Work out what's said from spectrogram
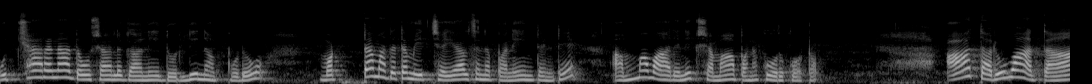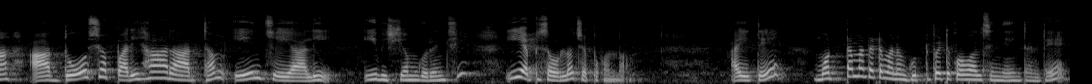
ఉచ్చారణ దోషాలు కానీ దొర్లినప్పుడు మొట్టమొదట మీరు చేయాల్సిన పని ఏంటంటే అమ్మవారిని క్షమాపణ కోరుకోవటం. ఆ తరువాత ఆ దోష పరిహారార్థం ఏం చేయాలి? ఈ విషయం గురించి ఈ ఎపిసోడ్లో చెప్పుకుందాం. అయితే మొట్టమొదట మనం గుర్తుపెట్టుకోవాల్సింది ఏంటంటే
